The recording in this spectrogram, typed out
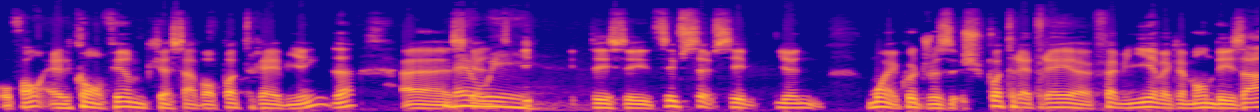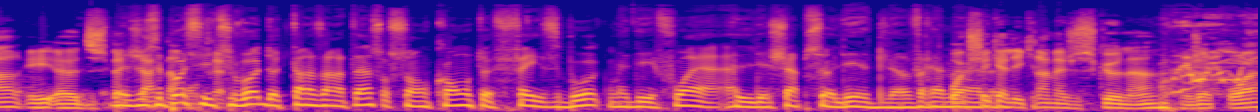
au fond, elle confirme que ça va pas très bien. Là. Euh, ben oui. C'est, il y a une, moi, écoute, je, je suis pas très très euh, familier avec le monde des arts et euh, du spectacle. Mais je sais pas si tu vas de temps en temps sur son compte Facebook, mais des fois elle, l'échappe solide, là, vraiment. Moi, je sais qu'elle écrit en majuscule, hein, je crois.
